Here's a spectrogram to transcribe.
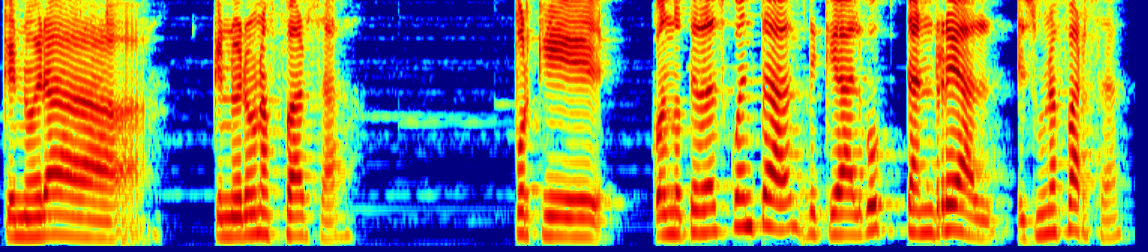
que no era que no era una farsa. Porque cuando te das cuenta de que algo tan real es una farsa,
